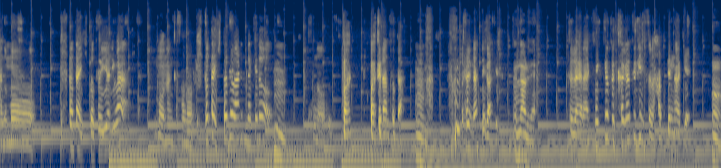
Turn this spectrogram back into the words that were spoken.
あのもう、人対人というよりは、もうなんかその、人対人ではあるんだけど、うん。その、ば爆弾とか、うそれになっていくわけじゃん。ん。なるね。そうだから結局科学技術の発展なわけ。うん。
